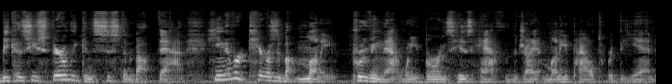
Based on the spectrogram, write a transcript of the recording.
because he's fairly consistent about that. He never cares about money, proving that when he burns his half of the giant money pile toward the end.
